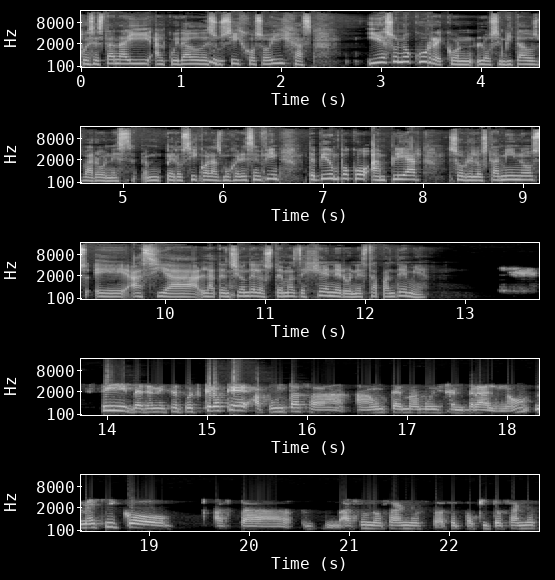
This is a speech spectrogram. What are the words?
pues están ahí al cuidado de sus hijos o hijas. Y eso no ocurre con los invitados varones, pero sí con las mujeres. En fin, te pido un poco ampliar sobre los caminos eh, hacia la atención de los temas de género en esta pandemia. Sí, Berenice, pues creo que apuntas a un tema muy central, ¿no? México hasta hace unos años, hace poquitos años,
